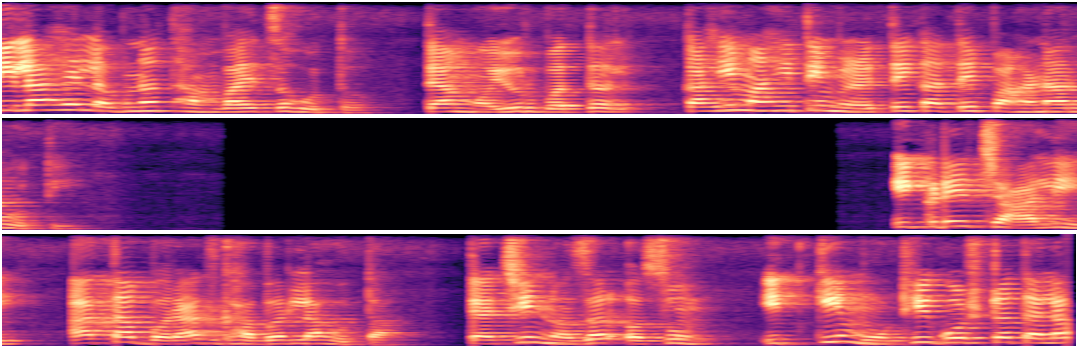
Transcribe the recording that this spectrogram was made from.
तिला हे लग्न थांबवायचं होतं. त्या मयूरबद्दल काही माहिती मिळते का ते पाहणार होती. इकडे चाली आता बराच घाबरला होता. त्याची नजर असून इतकी मोठी गोष्ट त्याला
